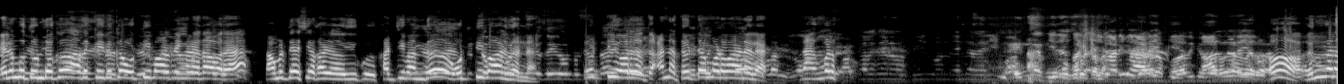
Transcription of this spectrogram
எலும்பு துண்டுக்கு அதுக்கு இதுக்கு ஒட்டி வாழ்றீங்களே தவிர தமிழ் தேசிய கட்சி வந்து ஒட்டி வாழுது திட்டி வருது அண்ணன் திட்டம் போட நான் உங்களுக்கு எங்கட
